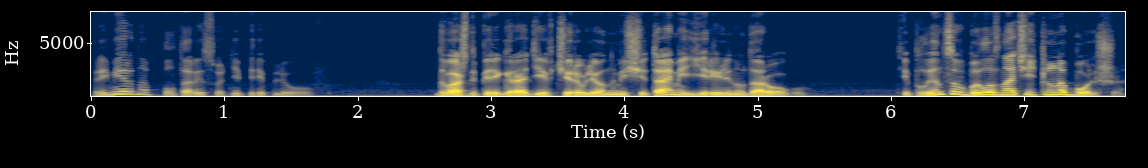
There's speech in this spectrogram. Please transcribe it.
Примерно полторы сотни переплевов. Дважды перегородив червленными щитами Ерилину дорогу. Теплынцев было значительно больше.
